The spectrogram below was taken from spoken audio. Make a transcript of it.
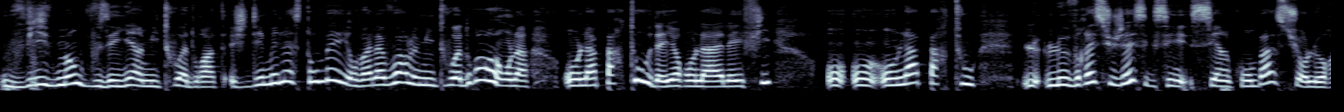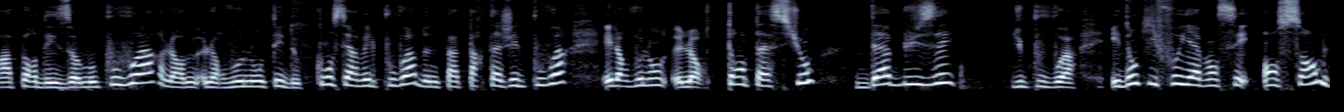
ou vivement que vous ayez un MeToo à droite. J'ai dit mais laisse tomber, on va l'avoir le MeToo à droite, on l'a, on l'a partout. D'ailleurs on l'a à l'AFI, on, l'a partout. Le, vrai sujet, c'est que c'est un combat sur le rapport des hommes au pouvoir, leur, volonté de conserver le pouvoir, de ne pas partager le pouvoir, et leur, tentation d'abuser du pouvoir. Et donc il faut y avancer ensemble.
